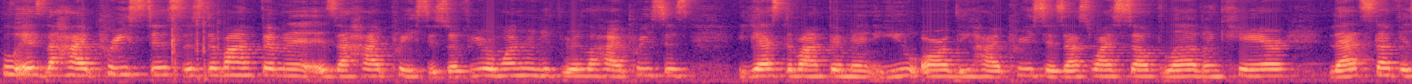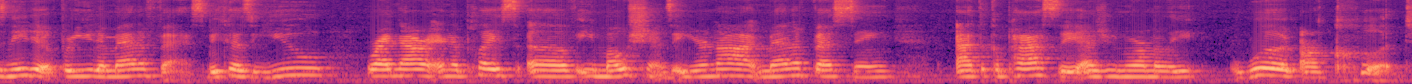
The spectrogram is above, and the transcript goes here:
who is the high priestess, this divine feminine is a high priestess. So if you're wondering if you're the high priestess, yes, divine feminine, you are the high priestess. That's why self love and care that stuff is needed for you to manifest because you right now are in a place of emotions and you're not manifesting at the capacity as you normally would or could.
